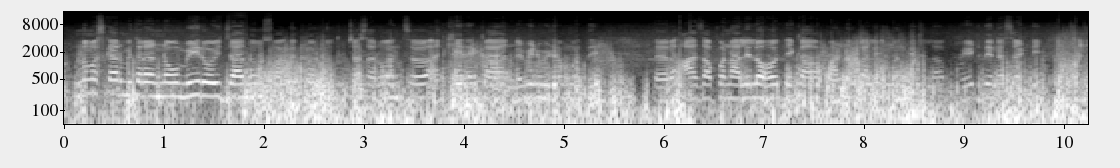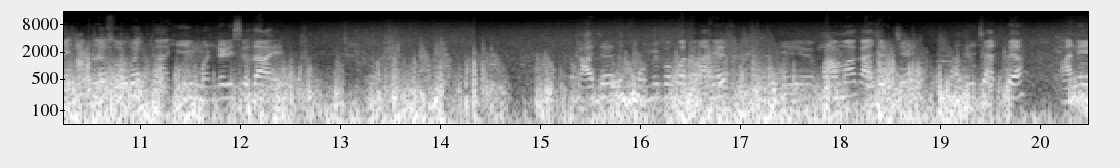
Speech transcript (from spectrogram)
नमस्कार मित्रांनो मी रोहित जाधव. स्वागत करतो तुमच्या सर्वांचं आणखीन एका नवीन व्हिडिओमध्ये. तर आज आपण आलेलो आहोत एका पांडवकालीन मंदिराला भेट देण्यासाठी आणि आपल्यासोबत काही मंडळीसुद्धा आहे काजल मम्मी पप्पा तर आहेत. हे मामा काजलचे अनिलची आत्या. आणि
